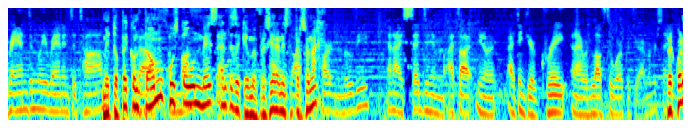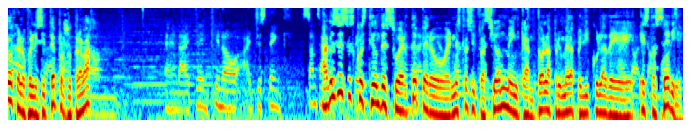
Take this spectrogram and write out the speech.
randomly ran into Tom. Me topé con Tom justo un mes antes de que me ofrecieran este personaje. Recuerdo que lo felicité por su trabajo. A veces es cuestión de suerte, pero en esta situación me encantó la primera película de esta serie.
